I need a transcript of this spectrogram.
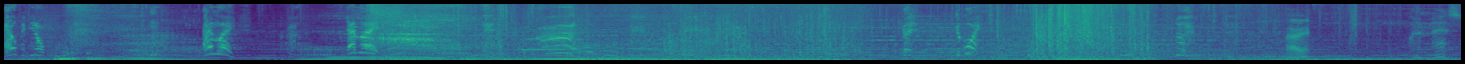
help if you don't... Emily! Emily! Good. Good boy. All right. What a mess.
